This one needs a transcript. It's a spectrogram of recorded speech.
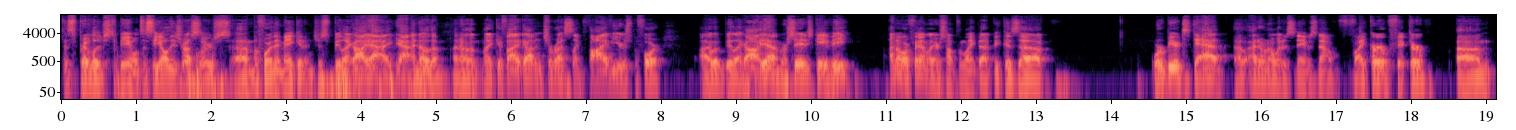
this privilege to be able to see all these wrestlers um, before they make it and just be like, oh yeah, yeah, I know them, I know them. Like if I got into wrestling five years before, I would be like, oh yeah, Mercedes KV, I know her family or something like that because uh, Warbeard's dad, uh, I don't know what his name is now, Vicar, Victor. Um,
